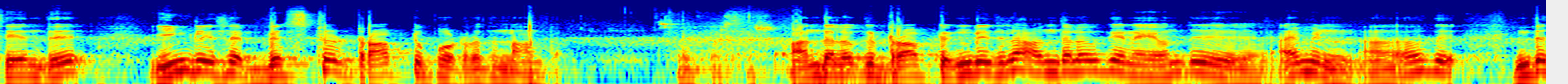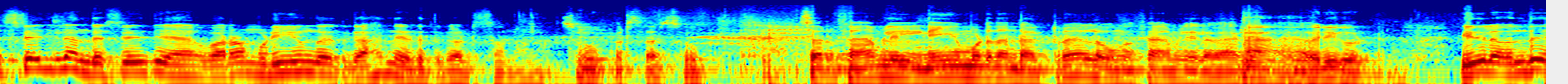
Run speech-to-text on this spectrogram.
சேர்ந்து இங்கிலீஷில் பெஸ்ட்டு ட்ராப்ட்டு போடுறது நான் தான் சூப்பர் சார் அந்த அளவுக்கு டிராப்ட் இங்கிலீஷில் அந்த அளவுக்கு என்னை வந்து ஐ மீன் அதாவது இந்த ஸ்டேஜில் அந்த ஸ்டேஜ் வர முடியுங்கிறதுக்காக இந்த எடுத்துக்காட்டு சொன்னாங்க. சூப்பர் சார் சூப்பர் சார் ஃபேமிலியில் நீங்கள் மட்டும் தான் டாக்டரா இல்லை உங்கள் ஃபேமிலியில் வேறு வெரி குட் இதில் வந்து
